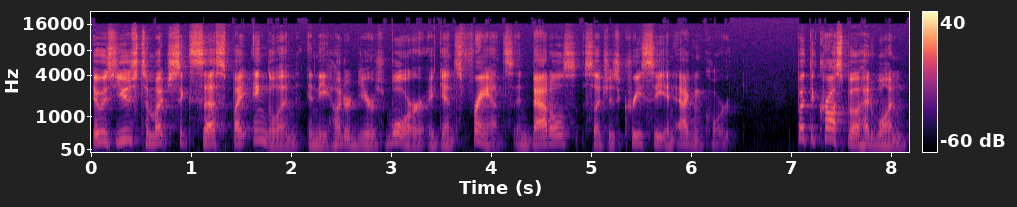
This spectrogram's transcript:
It was used to much success by England in the Hundred Years' War against France in battles such as Crecy and Agincourt. But the crossbow had one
